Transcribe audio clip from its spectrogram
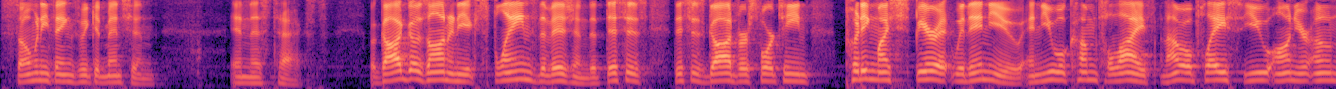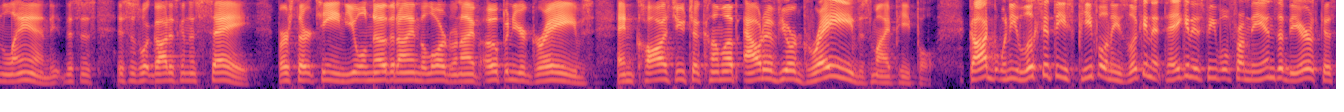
So many things we could mention in this text. But God goes on and he explains the vision that this is, this is God, verse 14 putting my spirit within you, and you will come to life, and I will place you on your own land. This is, this is what God is going to say. Verse 13 You will know that I am the Lord when I have opened your graves and caused you to come up out of your graves, my people. God, when He looks at these people and He's looking at taking His people from the ends of the earth, because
